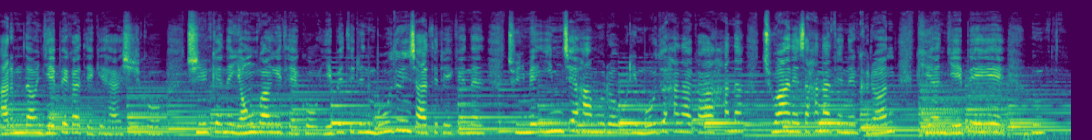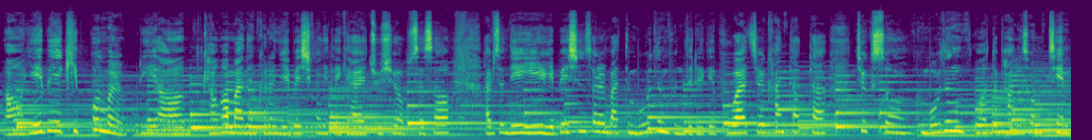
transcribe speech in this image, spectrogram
아름다운 예배가 되게 하시고 주님께는 영광이 되고 예배 드리는 모든 자들에게는 주님의 임재함으로 우리 모두 하나가 하나 주 안에서 하나 되는 그런 귀한 예배의 음, 어, 예배의 기쁨을 우리 어, 경험하는 그런 예배 시간이 되게 하여 주시옵소서. 아버지 내일 예배 순서를 맡은 모든 분들에게 부활절 칸타타 특송 그 모든 어, 또 방송팀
